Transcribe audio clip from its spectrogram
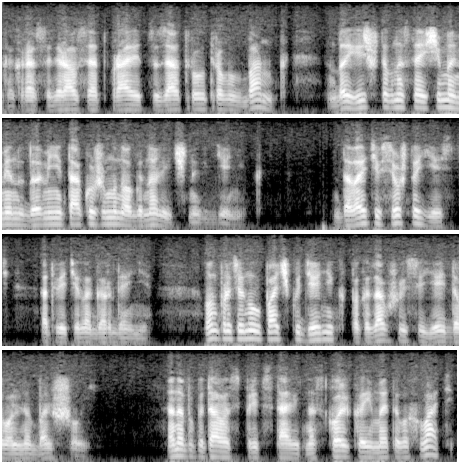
как раз собирался отправиться завтра утром в банк. Боюсь, что в настоящий момент в доме не так уж много наличных денег. «Давайте все, что есть», — ответила Гордения. Он протянул пачку денег, показавшуюся ей довольно большой. Она попыталась представить, насколько им этого хватит.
